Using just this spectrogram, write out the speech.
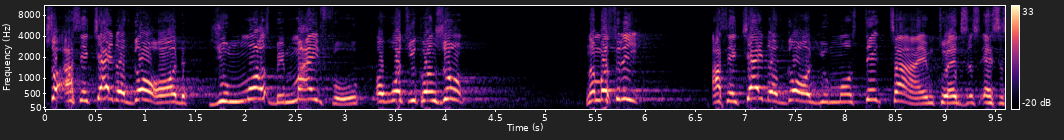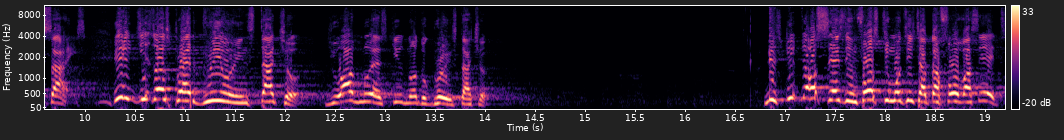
So, as a child of God, you must be mindful of what you consume. Number three, as a child of God, you must take time to exercise. If Jesus Christ grew in stature, you have no excuse not to grow in stature. The scripture says in 1 Timothy chapter 4, verse 8.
